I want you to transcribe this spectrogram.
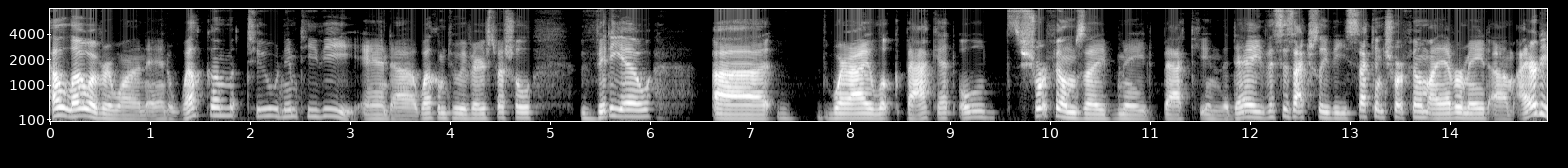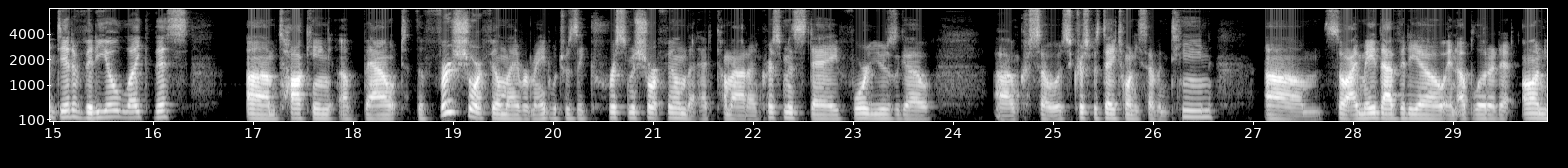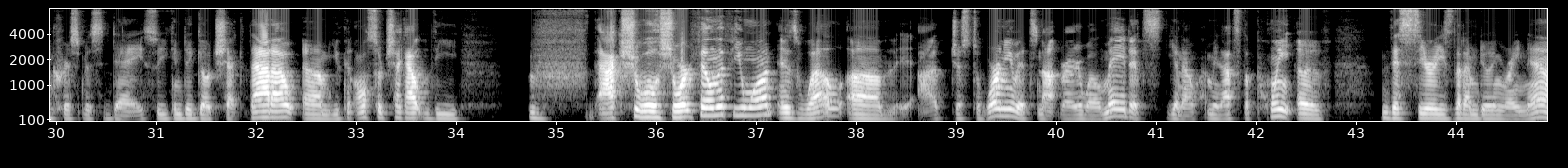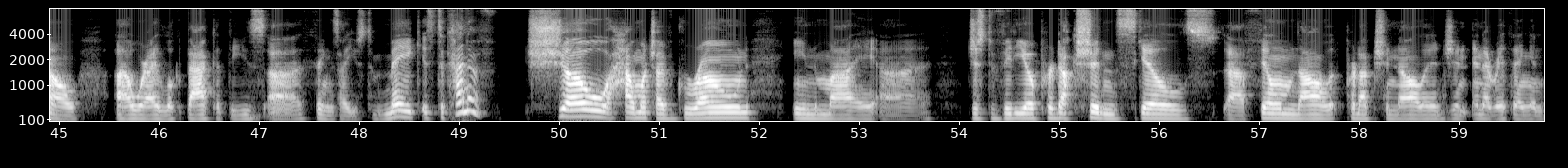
Hello, everyone, and welcome to NimTV, and uh, welcome to a very special video uh, where I look back at old short films I made back in the day. This is actually the second short film I ever made. Um, I already did a video like this um, talking about the first short film I ever made, which was a Christmas short film that had come out on Christmas Day four years ago. Um, so it was Christmas Day 2017. Um, so I made that video and uploaded it on Christmas Day. So you can go check that out. Um, you can also check out the actual short film if you want as well. Um, uh, just to warn you, it's not very well made. It's, you know, I mean, that's the point of this series that I'm doing right now, uh, where I look back at these uh, things I used to make, is to kind of show how much I've grown in my uh, just video production skills, uh, film knowledge, production knowledge, and, and everything, and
